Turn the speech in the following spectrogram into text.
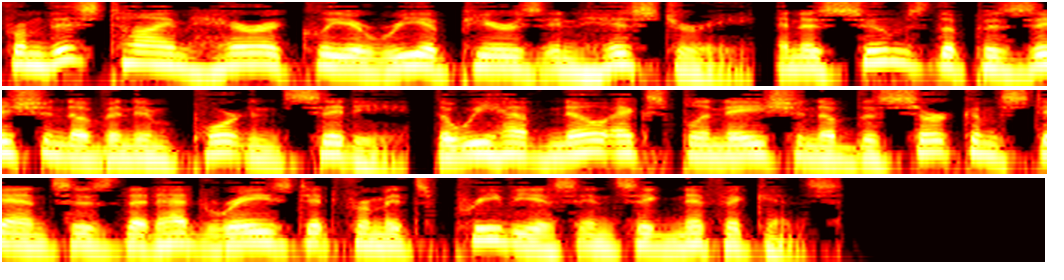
From this time Heraclea reappears in history, and assumes the position of an important city, though we have no explanation of the circumstances that had raised it from its previous insignificance.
